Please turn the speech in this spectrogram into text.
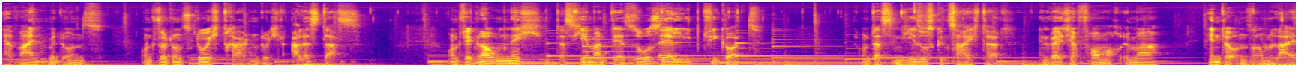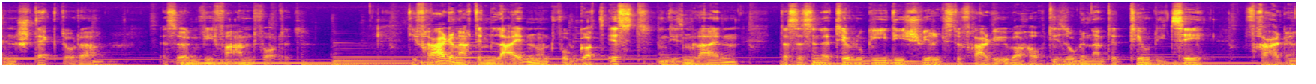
er weint mit uns und wird uns durchtragen durch alles das. Und wir glauben nicht, dass jemand, der so sehr liebt wie Gott und das in Jesus gezeigt hat, in welcher Form auch immer, hinter unserem Leiden steckt oder es irgendwie verantwortet. Die Frage nach dem Leiden und wo Gott ist in diesem Leiden, das ist in der Theologie die schwierigste Frage überhaupt, die sogenannte Theodizee-Frage.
